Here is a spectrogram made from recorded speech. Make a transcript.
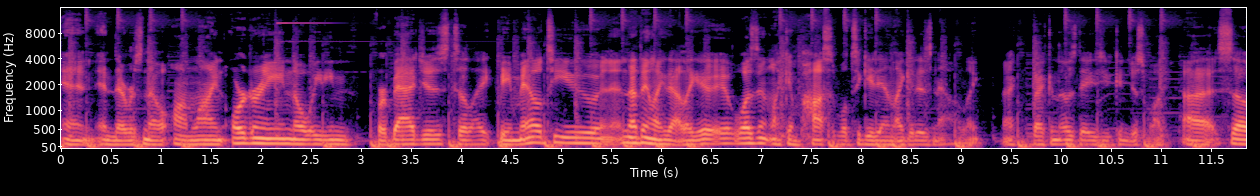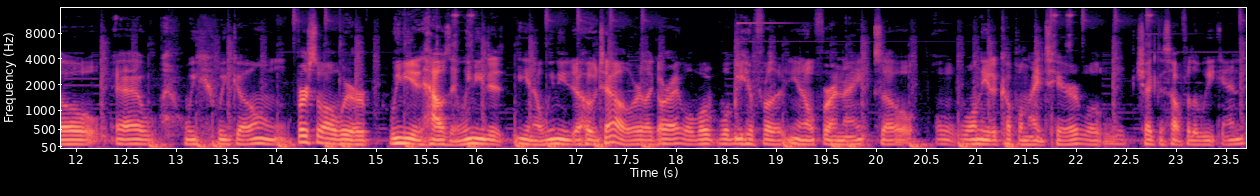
and and there was no online ordering no waiting for badges to like be mailed to you and nothing like that. Like it, it wasn't like impossible to get in like it is now. Like back back in those days, you can just walk. Uh, so uh, we we go. First of all, we are we needed housing. We needed you know we needed a hotel. We're like, all right, well we'll, be here for you know for a night. So we'll need a couple nights here. We'll, we'll check this out for the weekend.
